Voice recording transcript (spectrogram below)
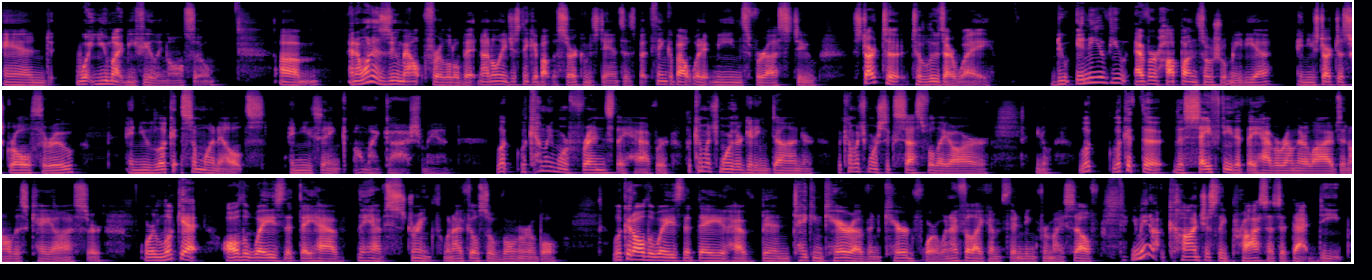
and what you might be feeling also. Um, and I want to zoom out for a little bit, not only just think about the circumstances, but think about what it means for us to start to, to lose our way. Do any of you ever hop on social media and you start to scroll through and you look at someone else and you think, oh my gosh, man, look look how many more friends they have or look how much more they're getting done or look how much more successful they are or, you know look look at the the safety that they have around their lives and all this chaos or or look at all the ways that they have they have strength when i feel so vulnerable. Look at all the ways that they have been taken care of and cared for when i feel like i'm fending for myself. You may not consciously process it that deep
